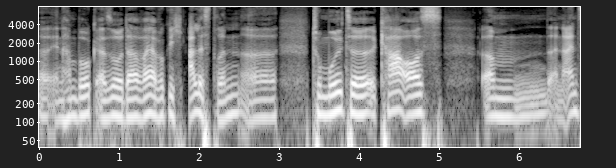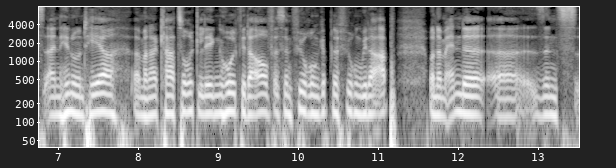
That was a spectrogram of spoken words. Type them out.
äh, in Hamburg. Also da war ja wirklich alles drin. Äh, Tumulte, Chaos, ähm, ein, ein Hin und Her. Äh, man hat klar zurückgelegen, holt wieder auf, ist in Führung, gibt eine Führung wieder ab. Und am Ende äh, sind es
